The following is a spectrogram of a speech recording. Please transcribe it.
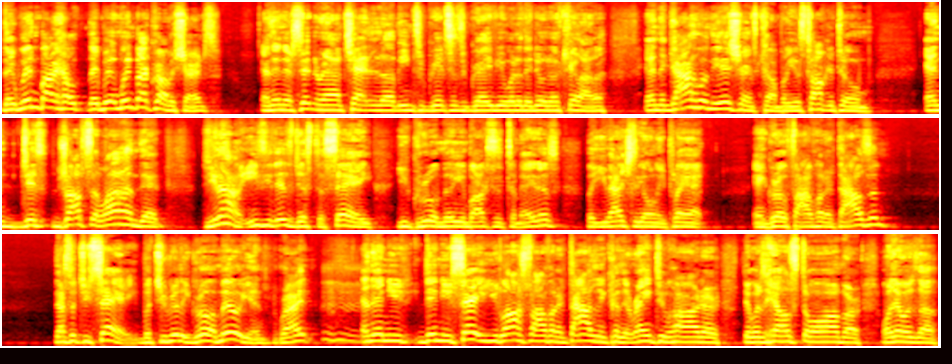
They went by health. They went, by crop insurance, and then they're sitting around chatting it up, eating some grits and some gravy. What are they doing in North Carolina? And the guy who owned the insurance company is talking to him and just drops a line that do you know how easy it is just to say you grew a million boxes of tomatoes, but you actually only plant and grow 500,000? That's what you say, but you really grow a million, right? Mm-hmm. And then you then you say you lost five hundred thousand because it rained too hard, or there was a hailstorm, or or there was a,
